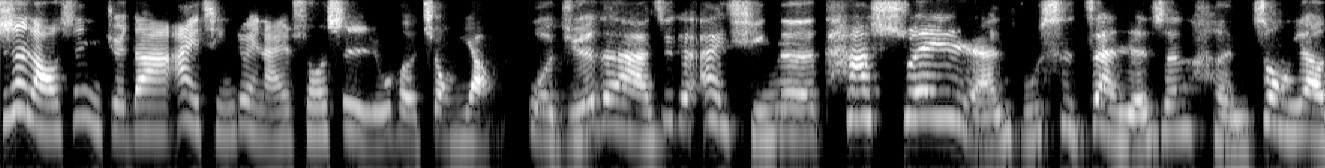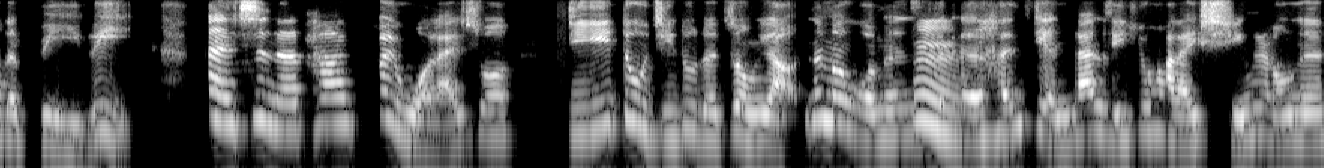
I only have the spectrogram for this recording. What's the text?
就是老师，你觉得啊，爱情对你来说是如何重要？我觉得啊，这个爱情呢，它虽然不是占人生很重要的比例，但是呢，它对我来说极度极度的重要。那么我们这个很简单的一句话来形容呢？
